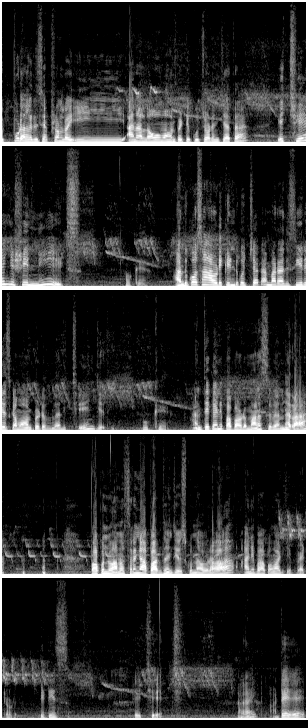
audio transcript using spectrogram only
ఎప్పుడు అలా రిసెప్షన్లో ఈ అని అలా నవ్వు మొహం పెట్టి కూర్చోవడం చేత a change she needs. Okay అందుకోసం ఆవిడకి ఇంటికి వచ్చాక మరి అది సీరియస్గా మొహం పెడుతుంది అది చేంజ్ అది. ఓకే. అంతేకాని పాప ఆవిడ మనస్సు వెన్నరా. పాప నువ్వు అనవసరంగా అపార్థం చేసుకున్నావురా అని పాపం వాడు చెప్పేటాడు it is a change right అంటే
